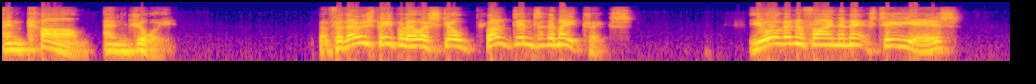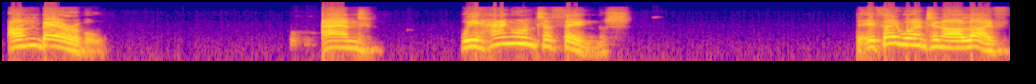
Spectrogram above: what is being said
and calm and joy. But for those people who are still plugged into the matrix, you're going to find the next two years unbearable. And we hang on to things that if they weren't in our life,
